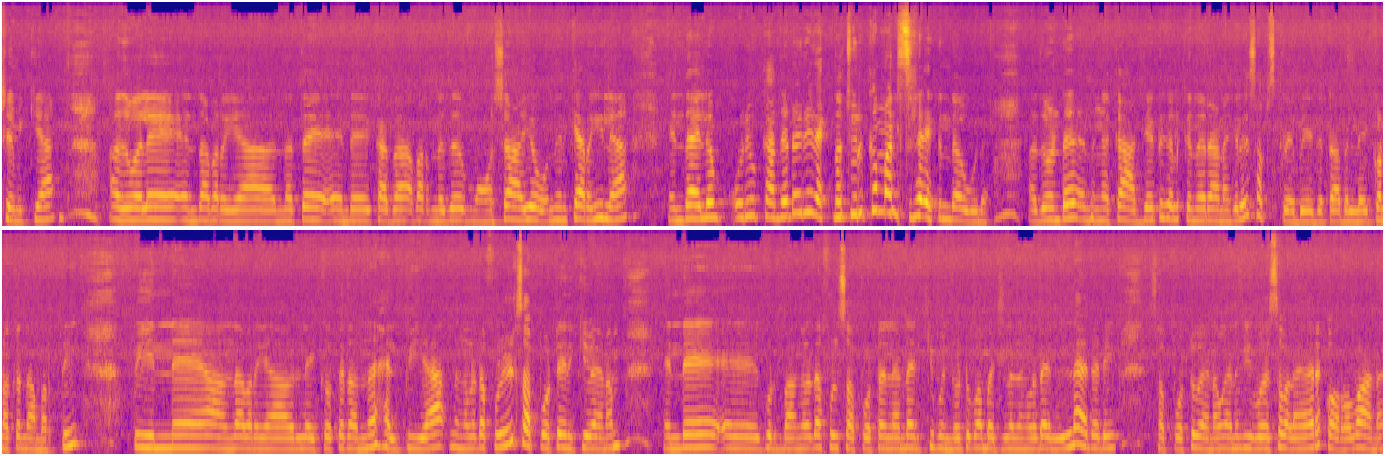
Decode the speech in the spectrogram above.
ക്ഷമിക്കുക അതുപോലെ എന്താ പറയുക ഇന്നത്തെ എന്റെ കഥ പറഞ്ഞത് മോശമായോ എന്ന് എനിക്കറിയില്ല. എന്തായാലും ഒരു കഥയുടെ ഒരു രത്നച്ചുരുക്കം മനസ്സിലായിട്ടുണ്ടാവുമല്ലോ അതുകൊണ്ട് നിങ്ങൾക്ക് ആദ്യമായിട്ട് കേൾക്കുന്നവരാണെങ്കിൽ സബ്സ്ക്രൈബ് ചെയ്തിട്ട് ആ ബെല്ലൈക്കണൊക്കെ ഒന്ന് അമർത്തി പിന്നെ എന്താ പറയുക ഒരു ലൈക്കൊക്കെ തന്ന് ഹെൽപ്പ് ചെയ്യുക. നിങ്ങളുടെ ഫുൾ സപ്പോർട്ട് എനിക്ക് വേണം. എന്റെ കുടുംബാംഗങ്ങളുടെ ഫുൾ സപ്പോർട്ട് അല്ലാണ്ട് എനിക്ക് മുന്നോട്ട് പോകാൻ പറ്റില്ല. നിങ്ങളുടെ എല്ലാവരുടെയും സപ്പോർട്ട് വേണം. കാരണം വ്യൂവേഴ്സ് വളരെ കുറവാണ്.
